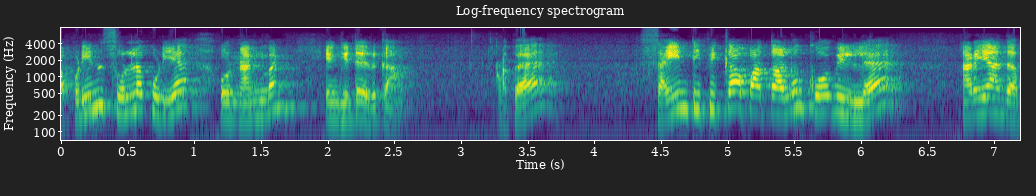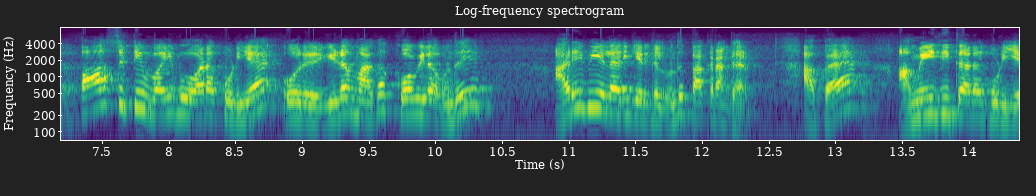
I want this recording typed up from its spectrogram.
அப்படின்னு சொல்லக்கூடிய ஒரு நண்பன் என்கிட்ட இருக்கான். அப்போ சயின்டிஃபிக்காக பார்த்தாலும் கோவிலில் நிறையா அந்த பாசிட்டிவ் வைபு வரக்கூடிய ஒரு இடமாக கோவிலை வந்து அறிவியல் அறிஞர்கள் வந்து பார்க்குறாங்க. அப்போ அமைதி தரக்கூடிய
